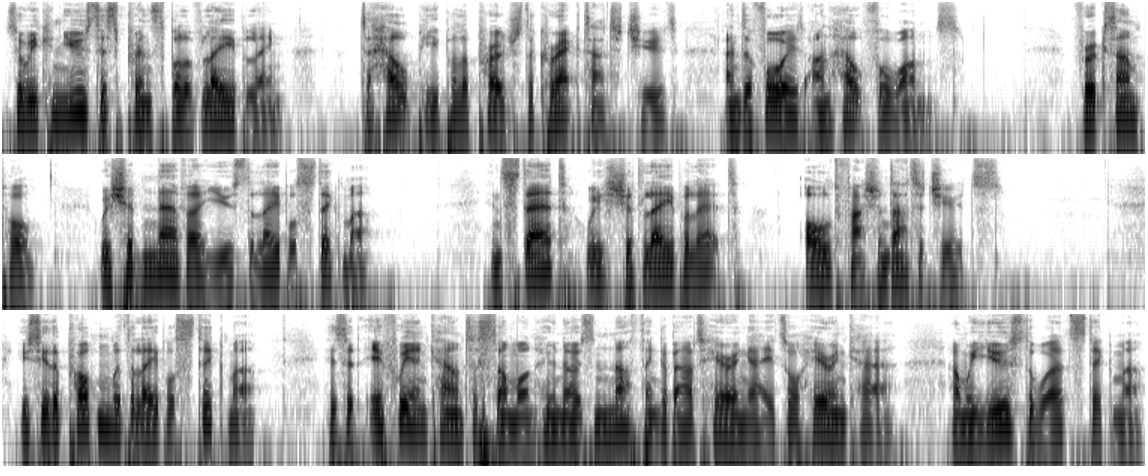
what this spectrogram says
So we can use this principle of labeling to help people approach the correct attitude and avoid unhelpful ones. For example, we should never use the label stigma. Instead, we should label it old-fashioned attitudes. You see, the problem with the label stigma is that if we encounter someone who knows nothing about hearing aids or hearing care, and we use the word stigma,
